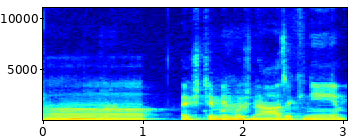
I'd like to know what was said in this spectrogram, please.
Uh, ještě mi možná řekni,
